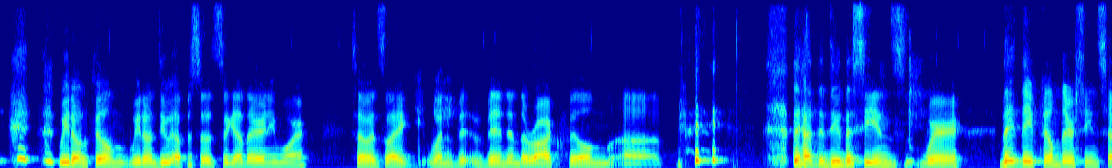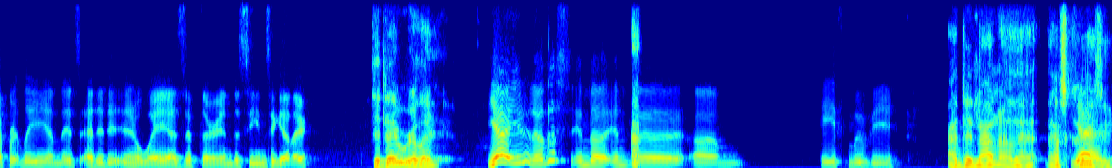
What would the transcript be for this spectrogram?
we don't film, we don't do episodes together anymore. So it's like when Vi- Vin and The Rock film, uh, they had to do the scenes where they they film their scenes separately and it's edited in a way as if they're in the scene together. Did they really? Yeah, you didn't know this in the in the um eighth movie. I did not know that. That's crazy. Yeah,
